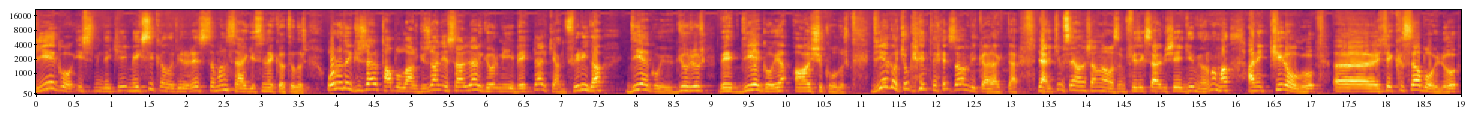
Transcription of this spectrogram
Diego ismindeki Meksikalı bir ressamın sergisine katılır. Orada güzel tablolar, güzel eserler görmeyi beklerken Frida Diego'yu görür ve Diego'ya aşık olur. Diego çok enteresan bir karakter. Yani kimse yanlış anlamasın fiziksel bir şeye girmiyorum ama hani kilolu, e, işte kısa boylu,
